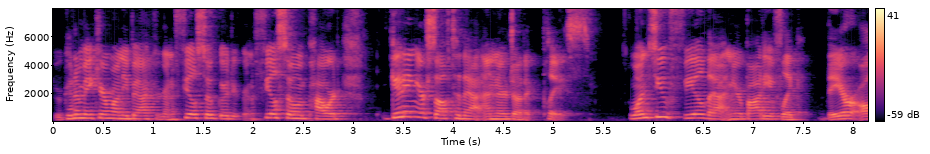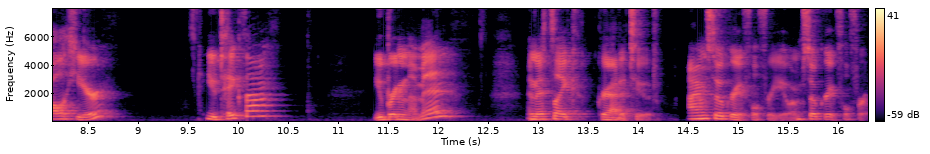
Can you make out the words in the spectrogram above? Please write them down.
You're going to make your money back. You're going to feel so good. You're going to feel so empowered. Getting yourself to that energetic place. Once you feel that in your body of like, they are all here, you take them, you bring them in, and it's like gratitude. I'm so grateful for you. I'm so grateful for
